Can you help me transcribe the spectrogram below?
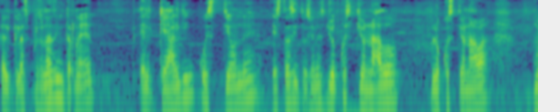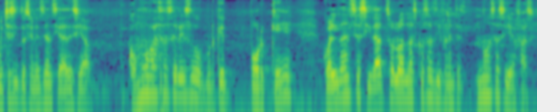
el que las personas de Internet, el que alguien cuestione estas situaciones, yo he cuestionado, lo cuestionaba, muchas situaciones de ansiedad, decía, ¿cómo vas a hacer eso? ¿Por qué? ¿Por qué? ¿Cuál es la necesidad? Solo haz las cosas diferentes. No es así de fácil.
